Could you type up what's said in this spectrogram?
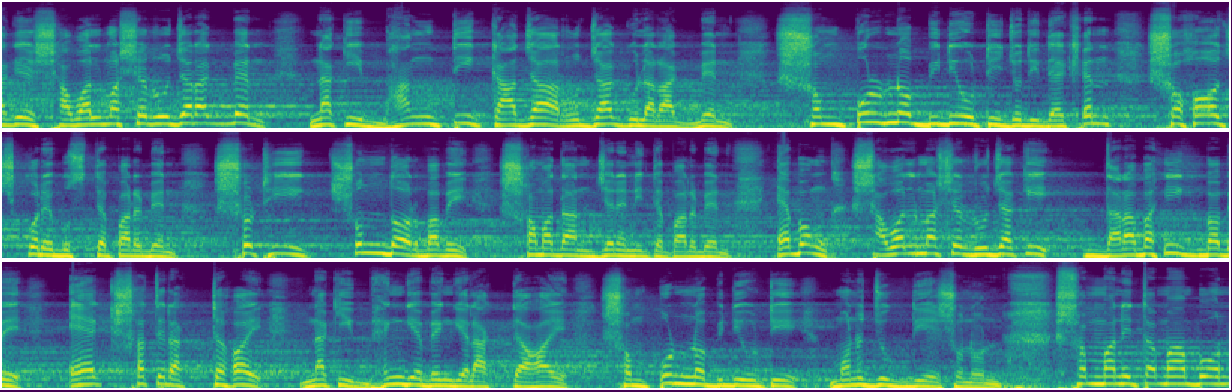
আগে শাওয়াল মাসের রোজা রাখবেন, নাকি ভাঙতি কাজা রোজাগুলা রাখবেন? সম্পূর্ণ ভিডিওটি যদি দেখেন, সহজ করে বুঝতে পারবেন, সঠিক সুন্দরভাবে সমাধান জেনে নিতে পারবেন এবং শাওয়াল মাসের রোজা কি ধারাবাহিকভাবে একসাথে রাখতে হয় নাকি ভেঙ্গে ভেঙ্গে রাখতে হয়? সম্পূর্ণ ভিডিওটি মনোযোগ দিয়ে শুনুন। সম্মানিতা মা বোন,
